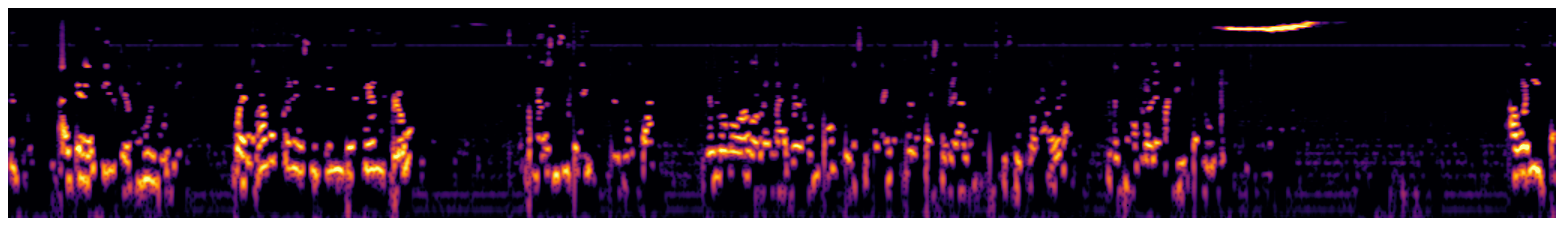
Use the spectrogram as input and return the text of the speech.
Hay que decir que es muy, muy bien. Bueno, vamos con el siguiente ejemplo. Bueno, si tenéis preguntas. Yo luego hago la preguntas, pero si tenéis preguntas sobre algo específico ahora, no tengo problema en interrumpir. Abuelita,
